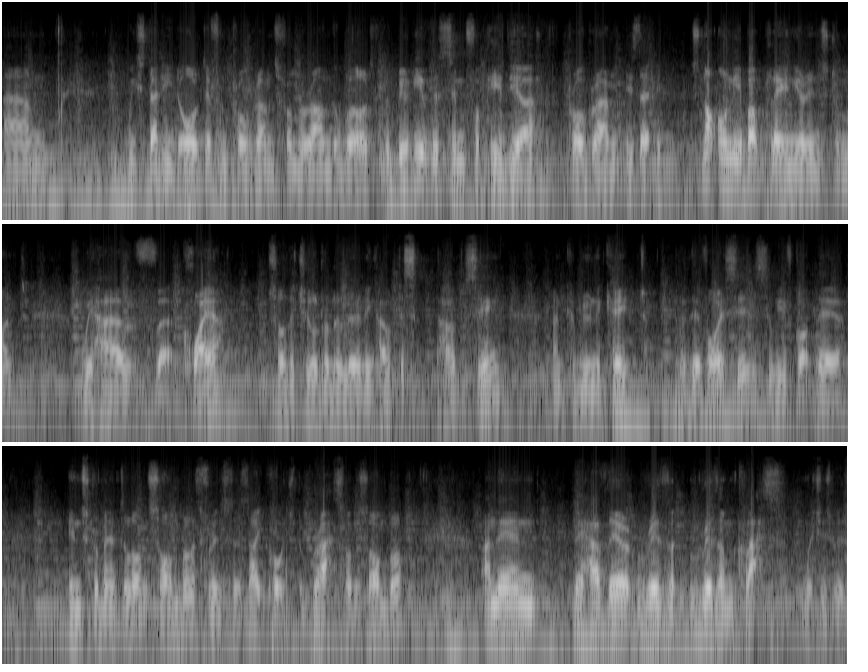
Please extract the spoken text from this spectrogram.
Um, we studied all different programs from around the world. The beauty of the Symphopedia program is that it's not only about playing your instrument. We have uh, choir, so the children are learning how to, how to sing and communicate with their voices. We've got their instrumental ensembles, for instance, I coach the brass ensemble. And then they have their rhythm, rhythm class, which is with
